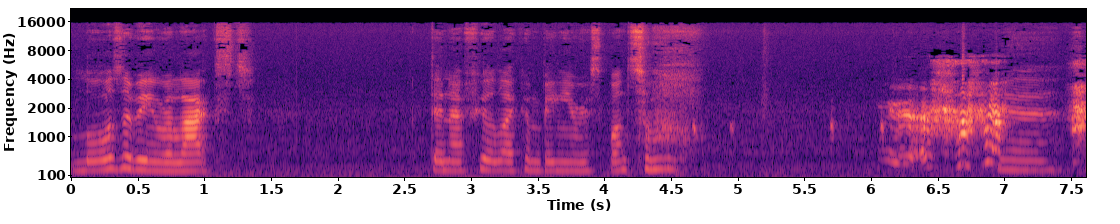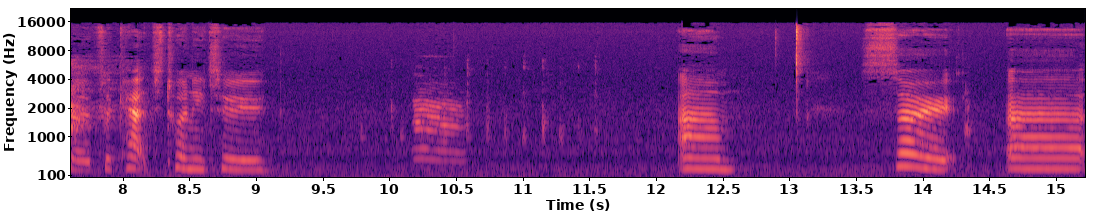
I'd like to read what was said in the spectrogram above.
laws are being relaxed, then I feel like I'm being irresponsible. Yeah. yeah, so it's a catch twenty two. mm. Um, so, uh,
